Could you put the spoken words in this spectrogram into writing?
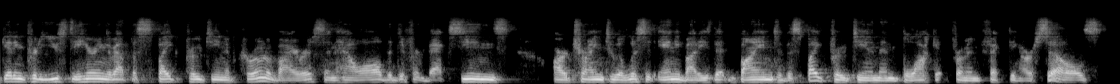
getting pretty used to hearing about the spike protein of coronavirus and how all the different vaccines are trying to elicit antibodies that bind to the spike protein and then block it from infecting our cells.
